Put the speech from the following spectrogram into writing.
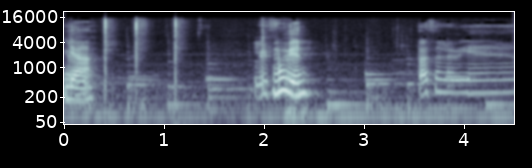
Ya. Muy bien. Pásenla bien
